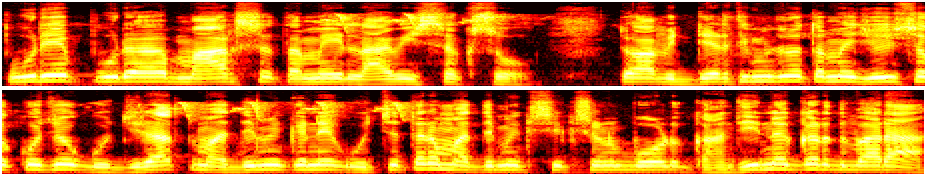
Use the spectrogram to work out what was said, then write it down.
પૂરેપૂરા માર્ક્સ તમે લાવી શકશો. તો આ વિદ્યાર્થી મિત્રો તમે જોઈ શકો છો ગુજરાત માધ્યમિક અને ઉચ્ચતર માધ્યમિક શિક્ષણ બોર્ડ ગાંધીનગર દ્વારા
